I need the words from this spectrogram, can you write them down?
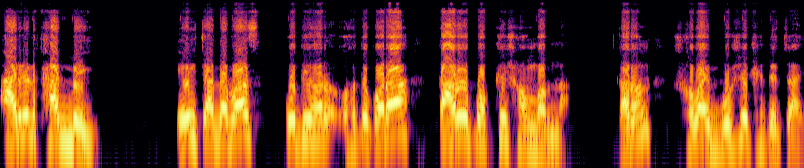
আর এটা থাকবেই। এই চাঁদাবাজ প্রতিহত করা কারোর পক্ষে সম্ভব না। কারণ সবাই বসে খেতে চায়।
